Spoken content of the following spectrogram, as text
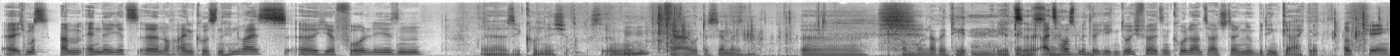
Äh, ich muss am Ende jetzt äh, noch einen kurzen Hinweis äh, hier vorlesen. Äh, Sekunde, ich hatte das irgendwo. Mhm. Ja, gut, das ist ja immer die Äh, Formularitäten. Jetzt, als? Hausmittel gegen Durchfall sind Cola und Salzstangen nur bedingt geeignet. Okay,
